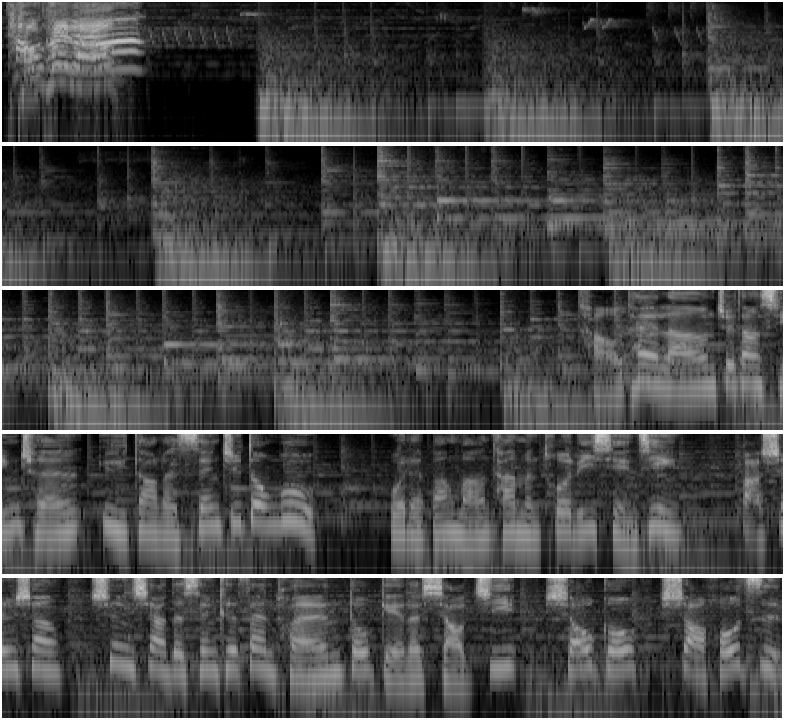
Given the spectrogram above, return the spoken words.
淘汰狼！桃太郎这趟行程遇到了三只动物，为了帮忙他们脱离险境，把身上剩下的三颗饭团都给了小鸡、小狗、小猴子，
